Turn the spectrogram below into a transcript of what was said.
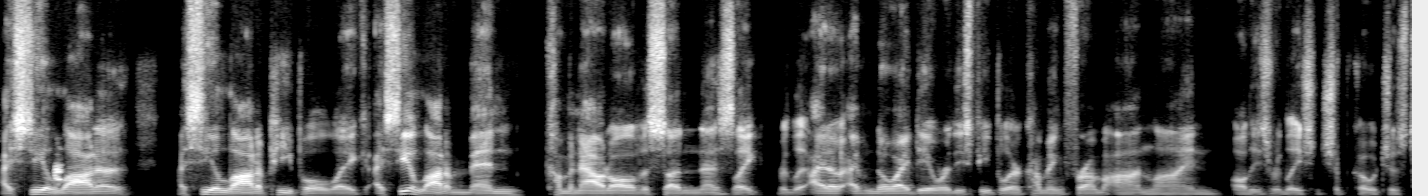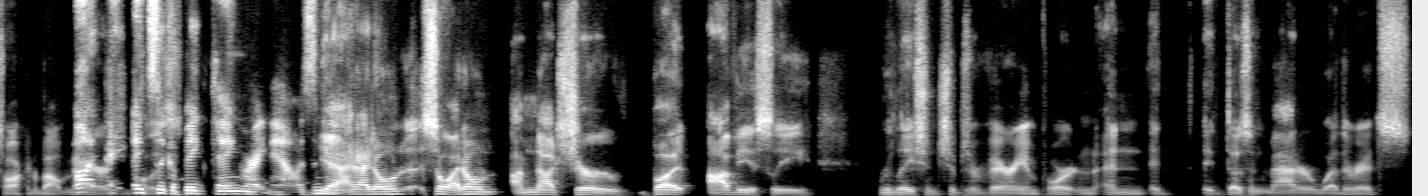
I see a lot of I see a lot of people like I see a lot of men coming out all of a sudden as like I don't I have no idea where these people are coming from online. All these relationship coaches talking about marriage. it's like a big thing right now, isn't yeah, it? Yeah, and I don't. So I don't. I'm not sure, but obviously, relationships are very important, and it it doesn't matter whether it's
